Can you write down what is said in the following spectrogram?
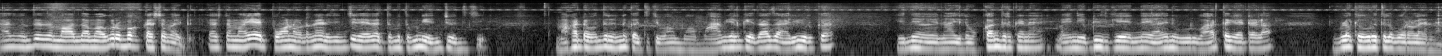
அது வந்து இந்த மா- அந்த ரொம்ப கஷ்டமாயிட்டு. கஷ்டமாயி போன உடனே என்ன செஞ்சு நேராக தும்மு திம்முன்னு எஞ்சி வந்துச்சு. மகட்ட வந்து நின்று கத்திச்சு வா மாமியாருக்கு ஏதாவது அறிவு இருக்கா? என்ன நான் இதில் உட்காந்துருக்கேனே மைனி எப்படி இருக்கே? என்ன ஏதுன்னு ஒரு வார்த்தை கேட்டாளா? இவ்வளோ கௌரவத்தில் போகிறாளா என்ன?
